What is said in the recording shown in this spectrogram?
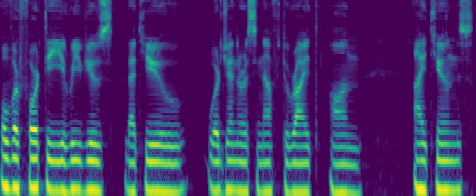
over 40 reviews that you were generous enough to write on iTunes,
